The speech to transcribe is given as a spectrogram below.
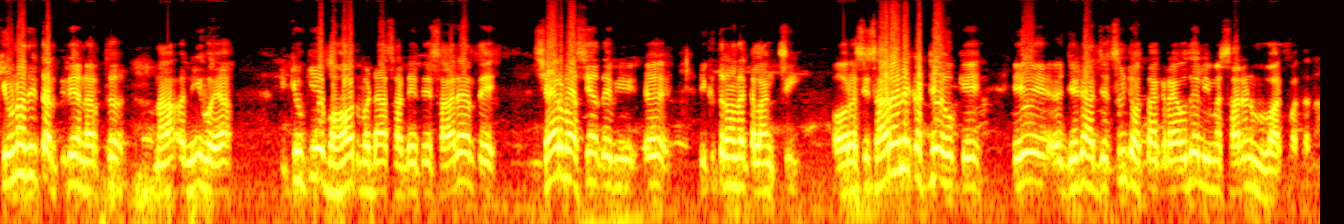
ਕਿ ਉਹਨਾਂ ਦੀ ਧਰਤੀ ਤੇ ਅਨਰਥ ਨਾ ਨਹੀਂ ਹੋਇਆ ਕਿਉਂਕਿ ਇਹ ਬਹੁਤ ਵੱਡਾ ਸਾਡੇ ਤੇ ਸਾਰਿਆਂ ਤੇ ਸ਼ਹਿਰ ਵਾਸੀਆਂ ਤੇ ਵੀ ਇਹ ਇੱਕ ਤਰ੍ਹਾਂ ਦਾ ਕਲੰਕ ਸੀ। ਔਰ ਅਸੀਂ ਸਾਰਿਆਂ ਨੇ ਇਕੱਠੇ ਹੋ ਕੇ ਇਹ ਜਿਹੜਾ ਅੱਜ ਸਮਝੌਤਾ ਕਰਾਇਆ ਉਹਦੇ ਲਈ ਮੈਂ ਸਾਰਿਆਂ ਨੂੰ ਮੁਬਾਰਕਬਾਦ ਦਿੰਦਾ।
